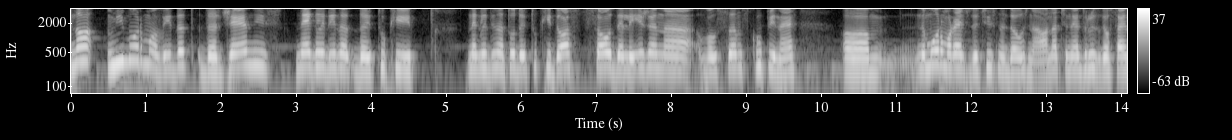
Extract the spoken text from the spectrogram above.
No, mi moramo vedeti, da Janis, ne glede na, da je tukaj, ne glede na to, da je tukaj dost soodeležena v vsem skupine, um, ne moremo reči, da je čist nedolžna. Ona, če ne drugega, vsaj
